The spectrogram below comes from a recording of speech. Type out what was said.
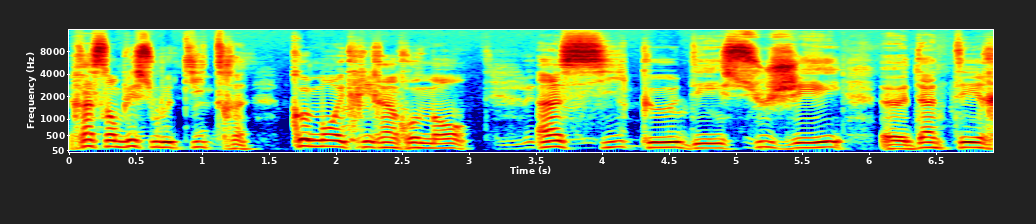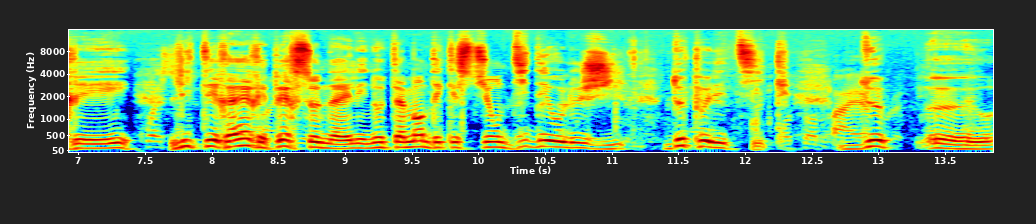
rassembler sous le titre comment écrire un roman, ainsi que des sujets euh, d'intérêt littéraire et personnel, et notamment des questions d'idéologie, de politique, de euh,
